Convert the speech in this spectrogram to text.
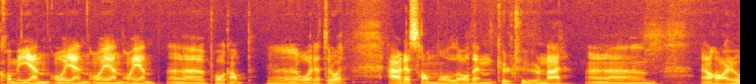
komme igjen og igjen og igjen og igjen øh, på kamp øh, år etter år, er det samholdet og den kulturen der. Eh, jeg har jo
